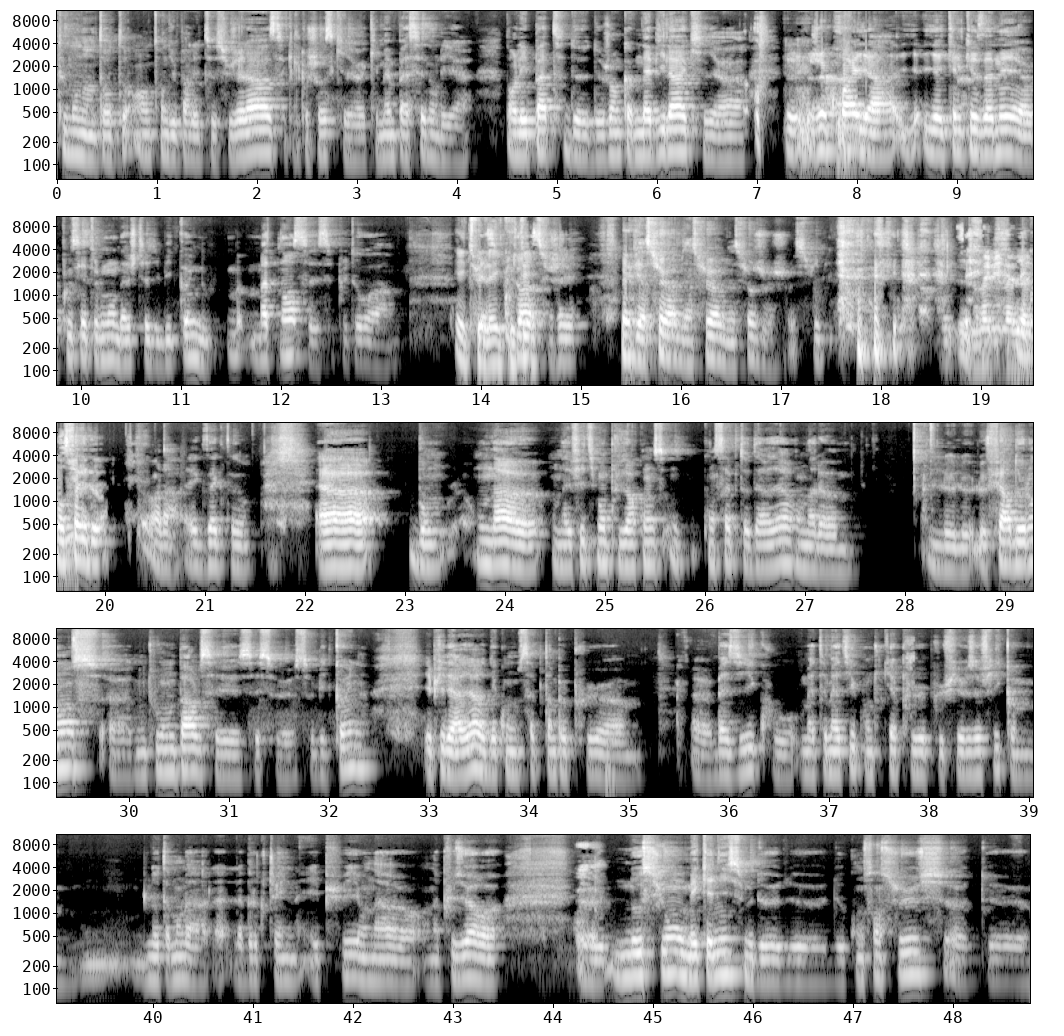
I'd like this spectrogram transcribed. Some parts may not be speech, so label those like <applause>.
tout le monde a entendu, entendu parler de ce sujet-là. C'est quelque chose qui, euh, qui est même passé dans les euh, dans les pattes de, de gens comme Nabila, qui, euh, <laughs> je crois, il y a il y a quelques années, euh, poussait tout le monde à acheter du Bitcoin. Maintenant, c'est c'est plutôt euh, Et tu l'as c'est plutôt écouté. un sujet. Mais bien sûr, bien sûr, bien sûr, je, je suis <laughs> C'est Nabila les Lati. conseils de voilà exactement Euh, bon on a euh, on a effectivement plusieurs con- concepts derrière on a le le, le, le fer de lance euh, dont tout le monde parle c'est ce, ce bitcoin. Et puis derrière des concepts un peu plus euh, euh, basiques ou mathématiques ou en tout cas plus plus philosophiques comme notamment la, la, la blockchain. Et puis on a on a plusieurs euh, notions, mécanismes de, de, de consensus, euh, de,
